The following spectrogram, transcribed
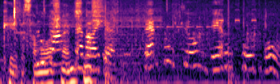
Okay, das haben wir wahrscheinlich nicht. Fernfunktion während Code Rot.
